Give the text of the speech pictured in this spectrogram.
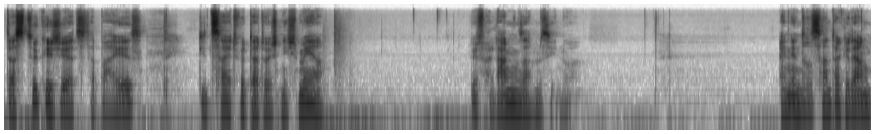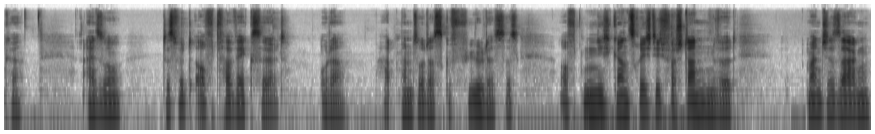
das Tückische jetzt dabei ist, die Zeit wird dadurch nicht mehr. Wir verlangsamen sie nur. Ein interessanter Gedanke. Also, das wird oft verwechselt oder hat man so das Gefühl, dass das oft nicht ganz richtig verstanden wird. Manche sagen,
